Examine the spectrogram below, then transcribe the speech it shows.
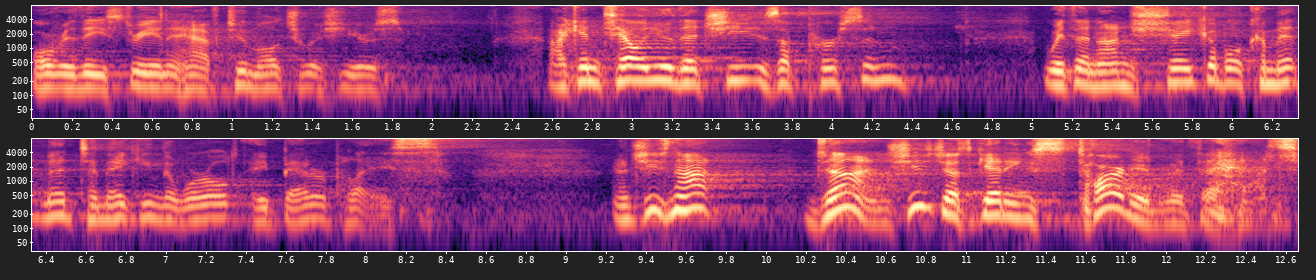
over these three and a half tumultuous years. I can tell you that she is a person with an unshakable commitment to making the world a better place. And she's not done, she's just getting started with that.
